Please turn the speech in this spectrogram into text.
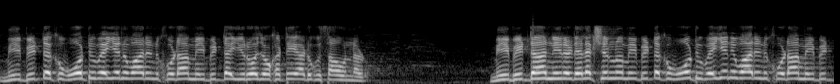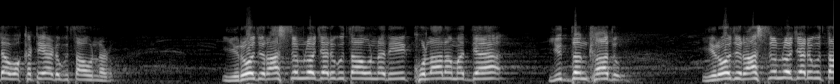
మీ బిడ్డకు ఓటు వేయని వారిని కూడా మీ బిడ్డ ఈరోజు ఒకటే అడుగుతా ఉన్నాడు. మీ బిడ్డ నీరుడు ఎలక్షన్లో మీ బిడ్డకు ఓటు వేయని వారిని కూడా మీ బిడ్డ ఒకటే అడుగుతూ ఉన్నాడు. ఈరోజు రాష్ట్రంలో జరుగుతూ ఉన్నది కులాల మధ్య యుద్ధం కాదు. ఈరోజు రాష్ట్రంలో జరుగుతూ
